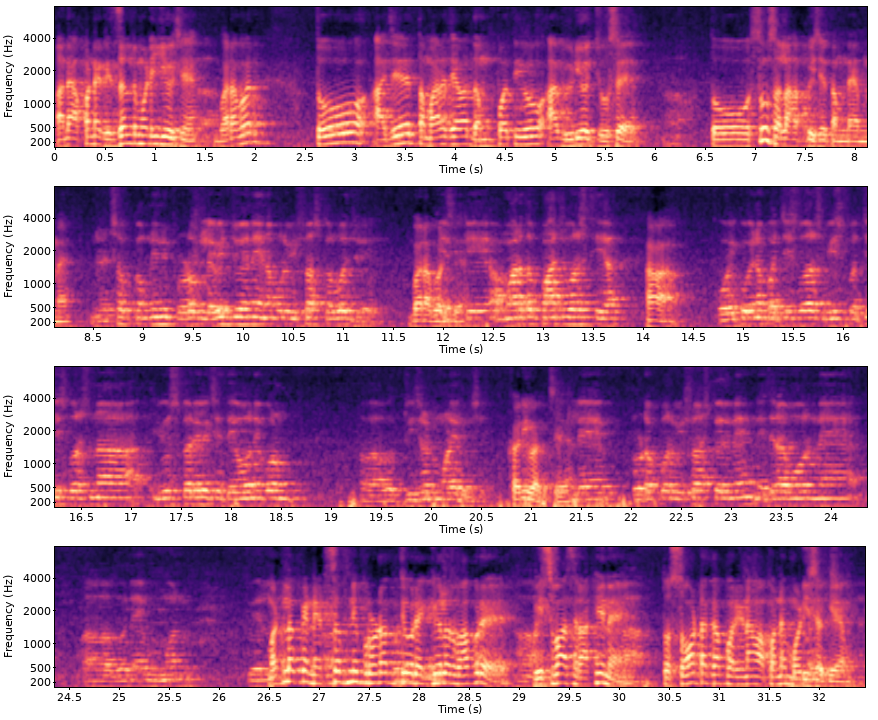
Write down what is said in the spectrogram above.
અને આપણને રિઝલ્ટ મળી ગયું છે. બરાબર? તો આજે તમારા જેવા દંપતીઓ આ વીડિયો જોશે. તો શું સલાહ આપી છે તમને એમને? નેટશોપ કંપનીની પ્રોડક્ટ લેવી જ જોઈએ ને એના પર વિશ્વાસ કરવો જ જોઈએ. બરાબર છે. કે અમારે તો પાંચ વર્ષ થયા. હા. કોઈ કોઈના પચીસ વર્ષ વીસ પચીસ વર્ષના યુઝ કરેલી છે તેઓને પણ રિઝલ્ટ મળેલું છે. ખરી વાત છે. એટલે પ્રોડક્ટ પર વિશ્વાસ કરીને નેચરામોર ને અ, વુમન મતલબ કે નેટસપની પ્રોડક્ટ જો રેગ્યુલર વાપરે વિશ્વાસ રાખીને તો સો ટકા પરિણામ આપણને મળી શકે એમ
